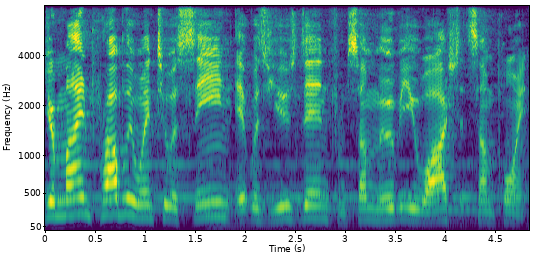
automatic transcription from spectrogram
your mind probably went to a scene it was used in from some movie you watched at some point.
